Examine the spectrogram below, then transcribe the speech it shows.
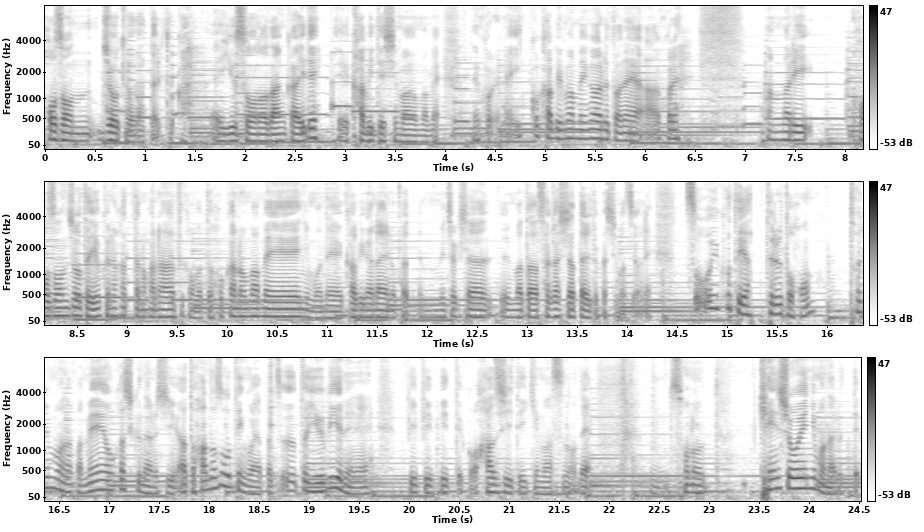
保存状況だったりとか、え輸送の段階で、えカビてしまう豆。でこれね、1個カビ豆があるとね、あ、これ、あんまり保存状態良くなかったのかなとか思って他の豆にもねカビがないのかってめちゃくちゃまた探しちゃったりとかしますよねそういうことやってると本当にもうなんか目おかしくなるしあとハンドソーティングはやっぱずっと指でねピッピッピッってこう弾いていきますので、うん、その検証炎にもなるって、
